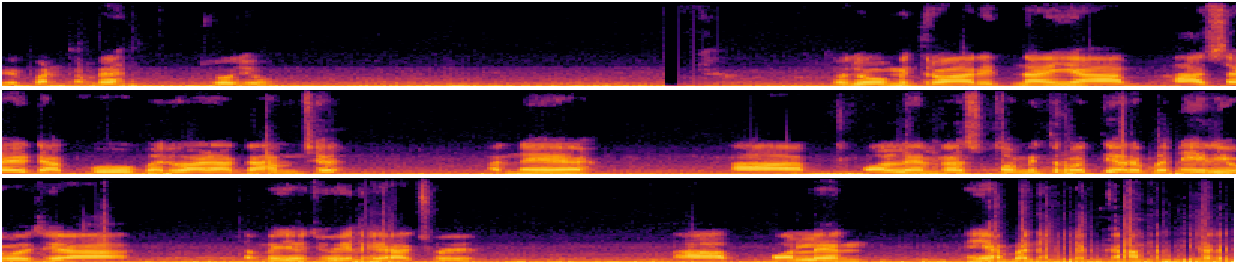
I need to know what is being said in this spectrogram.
એ પણ તમે જોજો. તો જો મિત્રો આ રીતના અહીંયા આ સાઈડ આખું બરવાડા ગામ છે અને આ ઓનલાઈન રસ્તો મિત્રો અત્યારે બની રહ્યો છે. આ તમે જે જોઈ રહ્યા છો એ. આ ઓનલાઈન અહીંયા બને છે કામ અત્યારે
